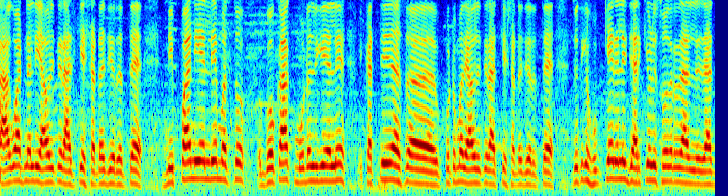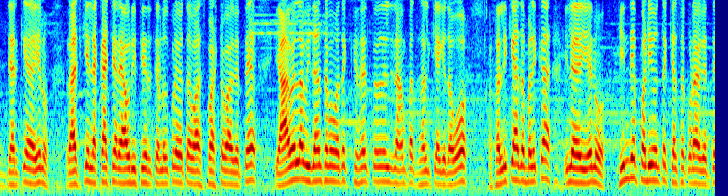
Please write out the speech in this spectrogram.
ಕಾಗವಾಡ್ನಲ್ಲಿ ಯಾವ ರೀತಿ ರಾಜಕೀಯ ಸ್ಟ್ರಾಟಜಿ ಇರುತ್ತೆ? ನಿಪ್ಪಾಣಿಯಲ್ಲಿ ಮತ್ತು ಗೋಕಾಕ್ ಮೂಡಲ್ಗಿಯಲ್ಲಿ ಕತ್ತಿ ಕುಟುಂಬದ ಯಾವ ರೀತಿ ರಾಜಕೀಯ ಸ್ಟ್ರಾಟಜಿ ಇರುತ್ತೆ? ಜೊತೆಗೆ ಹುಕ್ಕೇರಿಯಲ್ಲಿ ಜಾರಕಿಹೊಳಿ ಸೋದರ ಜಾರಕಿ, ಏನು, ರಾಜಕೀಯ ಲೆಕ್ಕಾಚಾರ ಯಾವ ರೀತಿ ಇರುತ್ತೆ ಅನ್ನೋದು ಕೂಡ ಇವತ್ತು ಸ್ಪಷ್ಟವಾಗುತ್ತೆ. ಯಾವೆಲ್ಲ ವಿಧಾನಸಭಾ ಮತಕ್ಷೇತ್ರದಲ್ಲಿ ನಾಮಪತ್ರ ಸಲ್ಲಿಕೆ ಆಗಿದಾವೋ ಸಲ್ಲಿಕೆ ಆದ ಬಳಿಕ ಇಲ್ಲ ಏನು, ಹಿಂದೆ ಪಡೆಯುವಂಥ ಕೆಲಸ ಕೂಡ ಆಗುತ್ತೆ.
